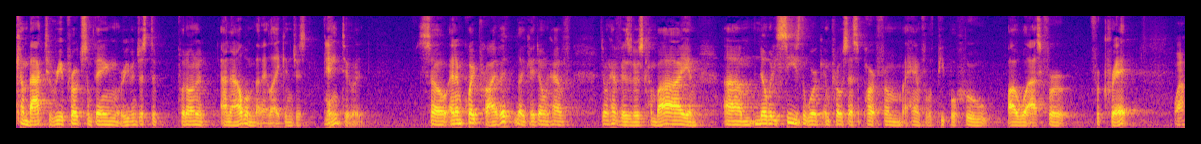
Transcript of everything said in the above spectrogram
come back to reapproach something, or even just to put on a, an album that I like and just Yeah. paint to it. So, and I'm quite private. Like I don't have, don't have visitors come by, and um, nobody sees the work in process apart from a handful of people who I will ask for for crit. wow.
